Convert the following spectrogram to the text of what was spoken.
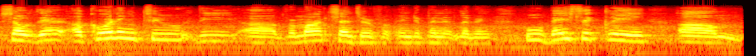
so there, according to the uh, Vermont Center for Independent Living, who basically um,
